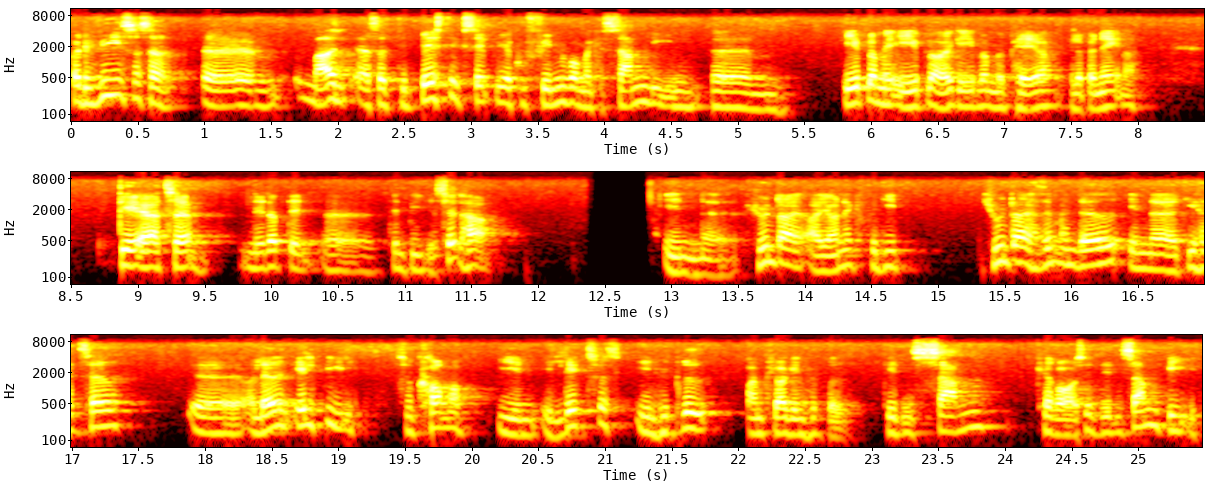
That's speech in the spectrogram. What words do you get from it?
Og det viser sig øh, meget, altså det bedste eksempel, jeg kunne finde, hvor man kan sammenligne øh, æbler med æbler og ikke æbler med pærer eller bananer, det er at tage netop den, øh, den bil, jeg selv har, en øh, Hyundai Ioniq, fordi Hyundai har simpelthen lavet en, øh, de har taget øh, og lavet en elbil, som kommer i en elektrisk, i en hybrid og en plug-in hybrid. Det er den samme karosse, det er den samme bil.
